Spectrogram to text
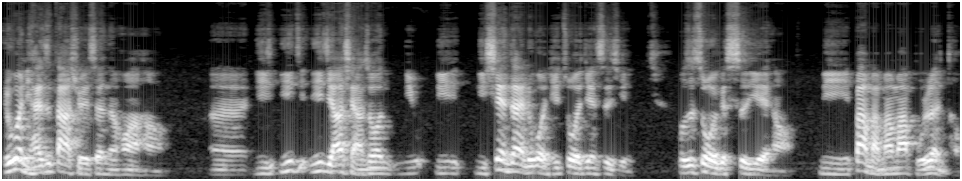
如果你还是大学生的话，哈，呃，你你你只要想说，你你你现在如果你去做一件事情，或是做一个事业，哈。你爸爸妈妈不认同，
